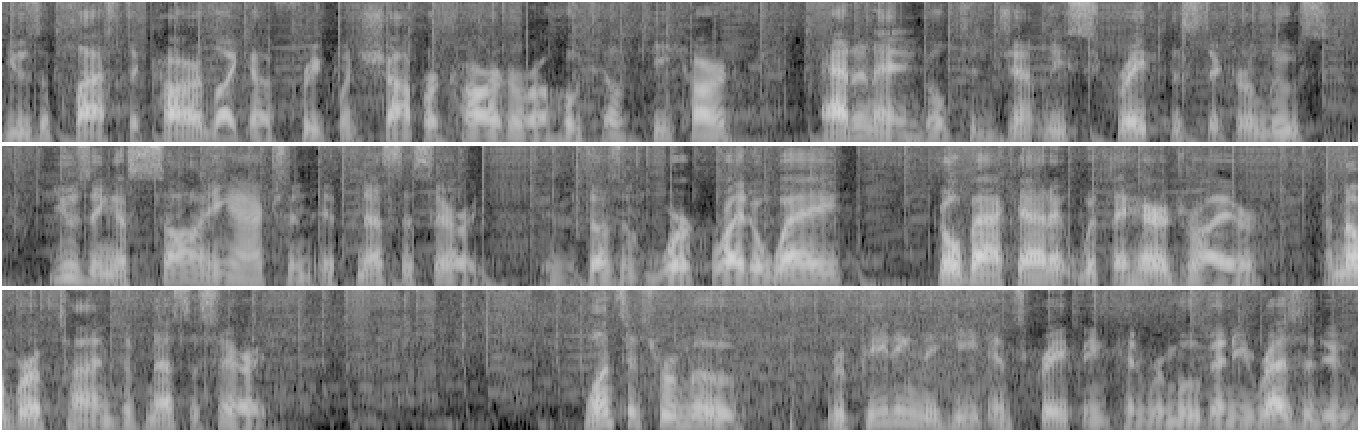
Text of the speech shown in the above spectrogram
use a plastic card like a frequent shopper card or a hotel key card at an angle to gently scrape the sticker loose using a sawing action if necessary. If it doesn't work right away, go back at it with the hair dryer a number of times if necessary. Once it's removed, repeating the heat and scraping can remove any residue,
